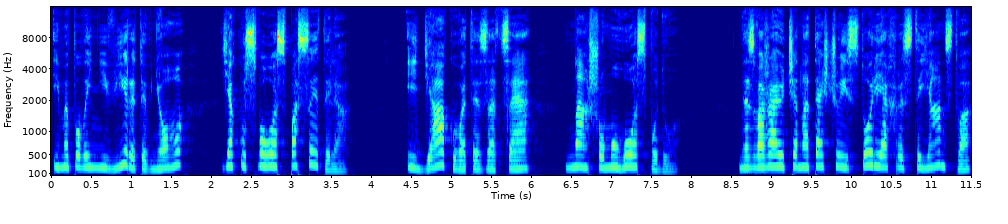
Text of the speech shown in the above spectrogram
і ми повинні вірити в нього як у свого Спасителя, і дякувати за це нашому Господу. Незважаючи на те, що історія християнства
